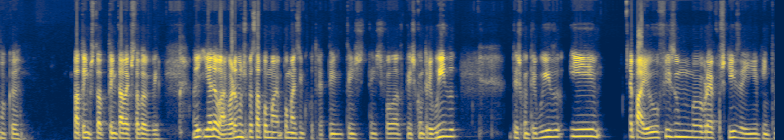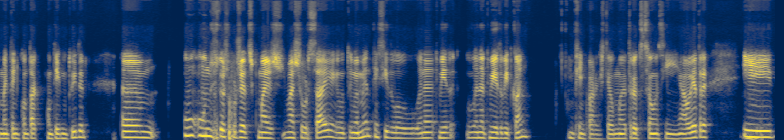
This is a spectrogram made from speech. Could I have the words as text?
Ok. Pá, tenho, gostado, tenho estado a gostar de ouvir. E, e olha lá, agora vamos passar para mais, para mais em concreto. Tens, tens, tens falado que tens contribuído, tens contribuído e epá, eu fiz uma breve pesquisa e enfim, também tenho contato contigo no Twitter. Um, um dos teus projetos que mais, mais sobressai ultimamente tem sido o Anatomia, o Anatomia do Bitcoin. Enfim, claro, isto é uma tradução assim à letra. E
